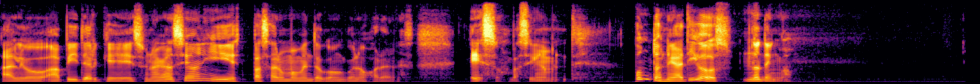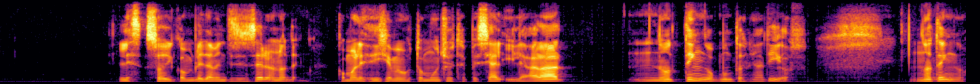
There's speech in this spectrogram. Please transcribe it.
algo a Peter que es una canción y pasar un momento con, con los guardianes. Eso, básicamente. Puntos negativos no tengo. Les soy completamente sincero, no tengo. Como les dije, me gustó mucho este especial y la verdad no tengo puntos negativos. No tengo.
